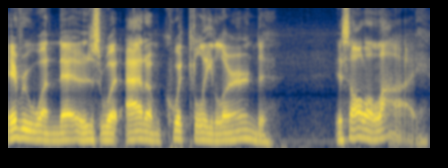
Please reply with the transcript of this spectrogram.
Everyone knows what Adam quickly learned. It's all a lie.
